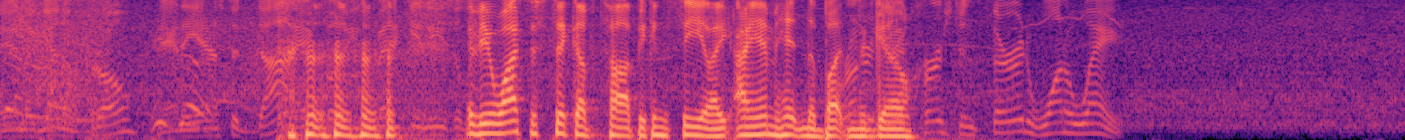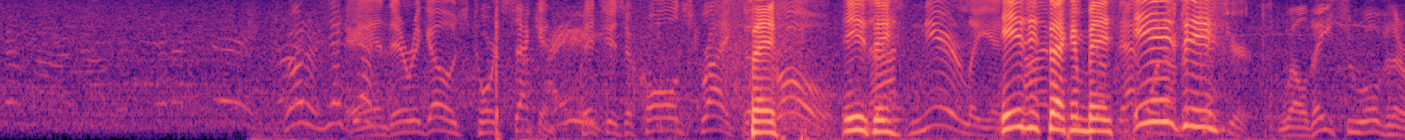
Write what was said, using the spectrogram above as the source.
And again a throw, and he has to dive, but he's back in easily. If you watch the stick up top, you can see like I am hitting the button to go. First and third, one away. And there he goes towards second. Pitches a cold strike. Safe. Easy. nearly Easy time as he second base. that one on the Easy. Well, they threw over there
